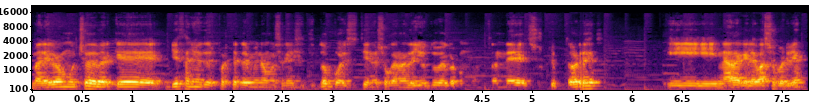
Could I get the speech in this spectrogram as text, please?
me alegro mucho de ver que 10 años después que terminamos el instituto, pues tiene su canal de YouTube con un montón de suscriptores y nada, que le va súper bien.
